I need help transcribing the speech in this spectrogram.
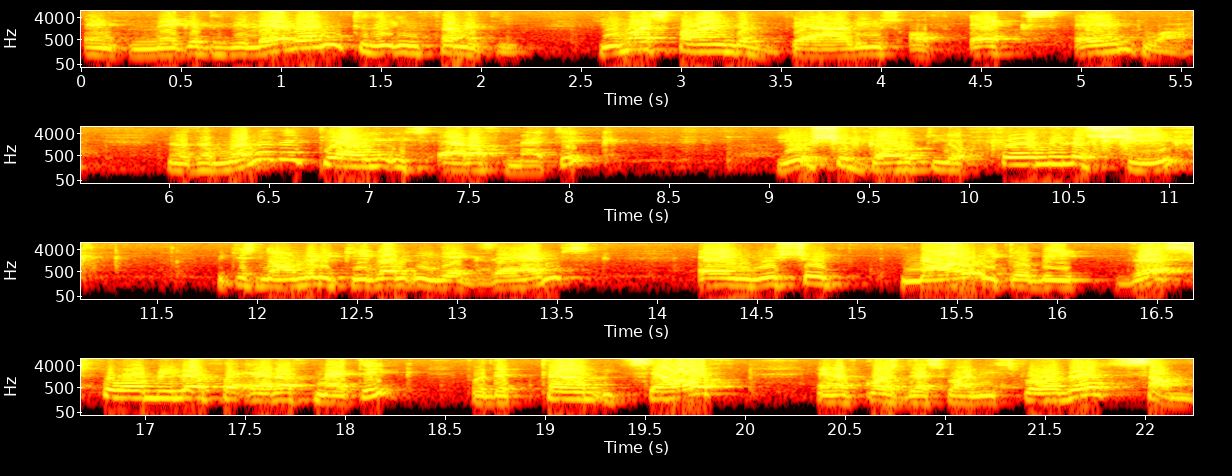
and negative 11 to the infinity. You must find the values of x and y. Now the minute they tell you it's arithmetic, you should go to your formula sheet, which is normally given in the exams, and you should know it will be this formula for arithmetic, for the term itself, and of course this one is for the sum.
